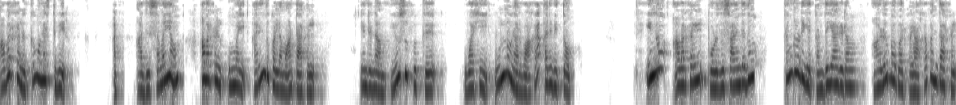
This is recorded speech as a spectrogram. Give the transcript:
அவர்களுக்கு உணர்த்துவீர். அது சமயம் அவர்கள் உம்மை அறிந்து கொள்ள மாட்டார்கள். என்று நாம் யூசுஃபுக்கு வகி உள்ளுணர்வாக அறிவித்தோம். இன்னும் அவர்கள் பொழுது சாய்ந்ததும் தங்களுடைய தந்தையாரிடம் அழுபவர்களாக வந்தார்கள்.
